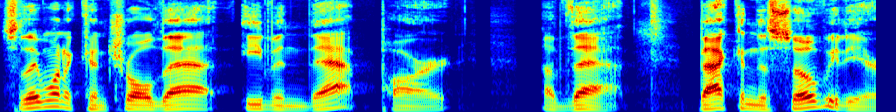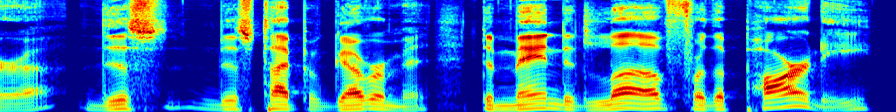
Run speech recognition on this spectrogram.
So they want to control that, even that part of that. Back in the Soviet era, this this type of government demanded love for the party,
